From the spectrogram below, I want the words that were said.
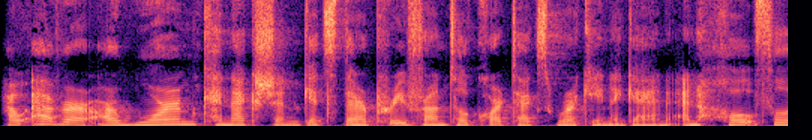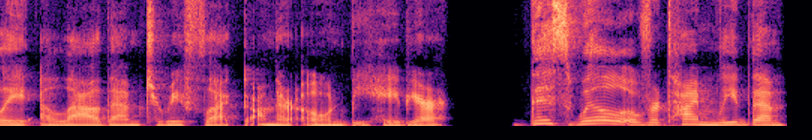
However, our warm connection gets their prefrontal cortex working again and hopefully allow them to reflect on their own behavior. This will, over time, lead them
